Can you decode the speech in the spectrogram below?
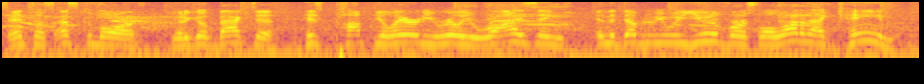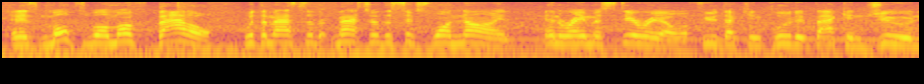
Santos Escobar going to go back to his popularity really rising in the WWE Universe. Well, a lot of that came in his multiple month battle with the Master, Master of the 619 in Rey Mysterio, a feud that concluded back in June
